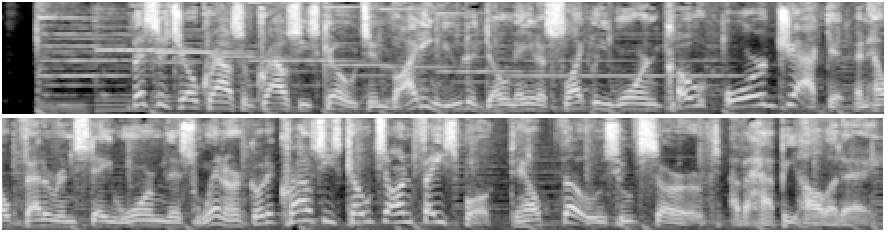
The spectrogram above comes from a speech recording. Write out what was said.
This is Joe Kraus of Krause's Coats inviting you to donate a slightly worn coat or jacket and help veterans stay warm this winter. Go to Krause's Coats on Facebook to help those who've served. Have a happy holiday.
